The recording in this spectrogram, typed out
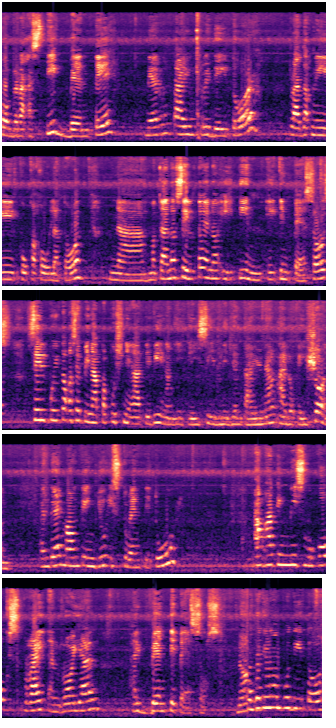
cobra astig, 20. Meron tayong predator. Product ni Coca-Cola to. Na, magkano sale to, eh, no? 18. 18 pesos. Sale po ito kasi pinapapush ni Ate B ng EKC. Binigyan tayo ng allocation. And then, Mountain Dew is 22. Ang ating mismo Coke, Sprite, and Royal ay 20 pesos. No? Pagdating naman po dito,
